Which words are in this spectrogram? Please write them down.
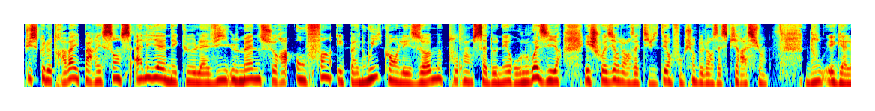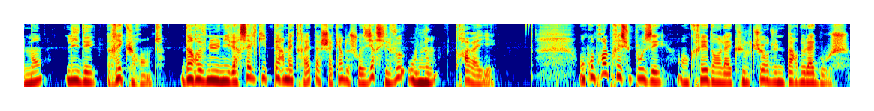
puisque le travail par essence aliène et que la vie humaine sera enfin épanouie quand les hommes pourront s'adonner aux loisirs et choisir leurs activités en fonction de leurs aspirations. D'où également l'idée récurrente d'un revenu universel qui permettrait à chacun de choisir s'il veut ou non travailler. On comprend le présupposé, ancré dans la culture d'une part de la gauche.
